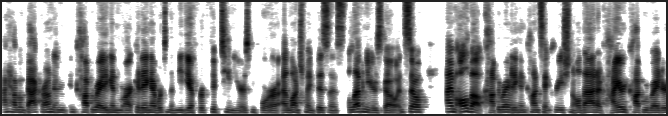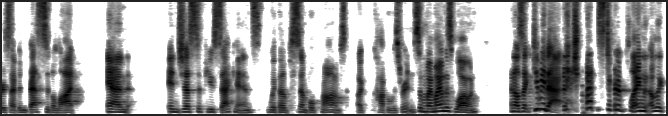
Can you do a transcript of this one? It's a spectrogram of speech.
I have a background in, in, copywriting and marketing. I worked in the media for 15 years before I launched my business 11 years ago. And so I'm all about copywriting and content creation, all that. I've hired copywriters, I've invested a lot. And in just a few seconds, with a simple prompt, a copy was written. So my mind was blown. And I was like, give me that. I started playing with it. I'm like,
